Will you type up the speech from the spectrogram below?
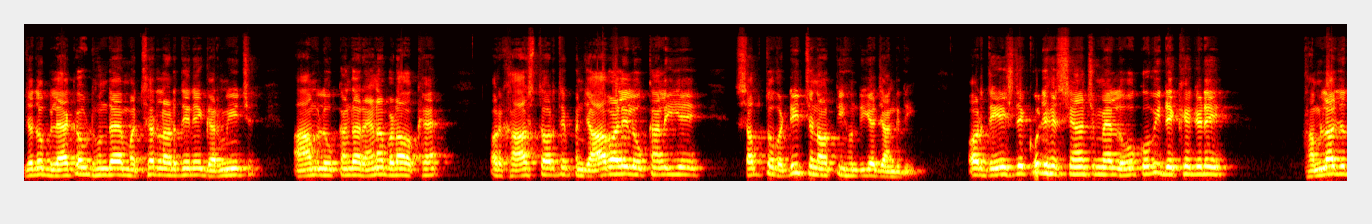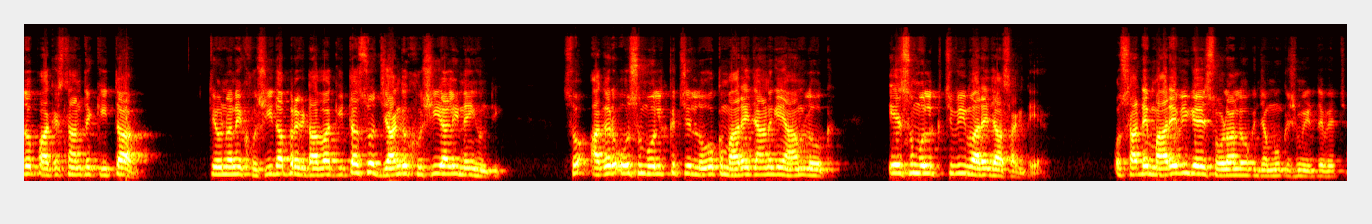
ਜਦੋਂ ਬਲੈਕ ਆਊਟ ਹੁੰਦਾ ਹੈ, ਮੱਛਰ ਲੜਦੇ ਨੇ ਗਰਮੀ 'ਚ, ਆਮ ਲੋਕਾਂ ਦਾ ਰਹਿਣਾ ਬੜਾ ਔਖਾ ਹੈ। ਔਰ ਖਾਸ ਤੌਰ ਤੇ ਪੰਜਾਬ ਵਾਲੇ ਲੋਕਾਂ ਲਈ ਇਹ ਸਭ ਤੋਂ ਵੱਡੀ ਚੁਣੌਤੀ ਹੁੰਦੀ ਹੈ ਜੰਗ ਦੀ। ਔਰ ਦੇਸ਼ ਦੇ ਕੁਝ ਹਿੱਸਿਆਂ 'ਚ ਮੈਂ ਲੋਕ ਉਹ ਵੀ ਦੇਖੇ ਜਿਹੜੇ ਹਮਲਾ ਜਦੋਂ ਪਾਕਿਸਤਾਨ ਤੇ ਕੀਤਾ ਤੇ ਉਹਨਾਂ ਨੇ ਖੁਸ਼ੀ ਦਾ ਪ੍ਰਗਟਾਵਾ ਕੀਤਾ, ਸੋ ਜੰਗ ਖੁਸ਼ੀ ਵਾਲੀ ਨਹੀਂ ਹੁੰਦੀ। ਸੋ ਅਗਰ ਉਸ ਮੁਲਕ 'ਚ ਲੋਕ ਮਾਰੇ ਜਾਣਗੇ, ਆਮ ਲੋਕ, ਇਸ ਮੁਲਕ 'ਚ ਵੀ ਮਾਰੇ ਜਾ ਸਕਦੇ ਆ। ਉਹ ਸਾਡੇ ਮਾਰੇ ਵੀ ਗਏ 16 ਲੋਕ ਜੰਮੂ ਕਸ਼ਮੀਰ ਦੇ ਵਿੱਚ।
